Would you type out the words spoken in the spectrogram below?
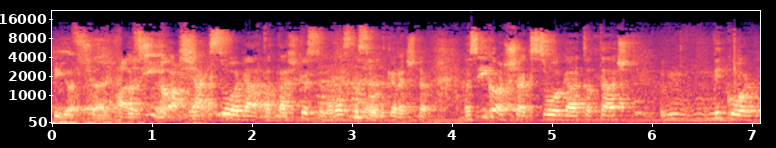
Igazság. Az igazságszolgáltatás, köszönöm, ezt a szót kerestem. Az igazságszolgáltatás m- mikor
